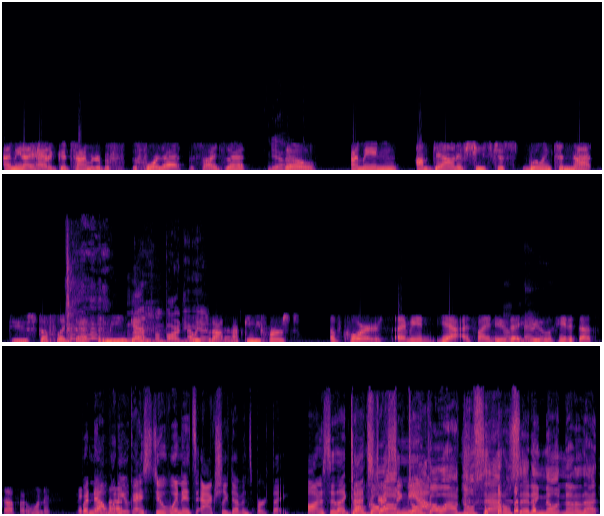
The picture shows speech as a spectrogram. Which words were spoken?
I mean, I had a good time with her bef- before that. Besides that, Yeah. So, I mean, I'm down if she's just willing to not do stuff like that to me again. Not bombard you At least yet. without asking me first. Of course. I mean, yeah. If I knew that you hated that stuff, I wouldn't. have But now, what that. do you guys do when it's actually Devin's birthday? Honestly, like Don't that's go out. stressing me out. Don't out. go out. No saddle sitting. No, none of that.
